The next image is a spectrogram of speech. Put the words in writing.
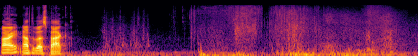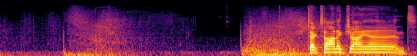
All right, not the best pack. Tectonic Giant.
